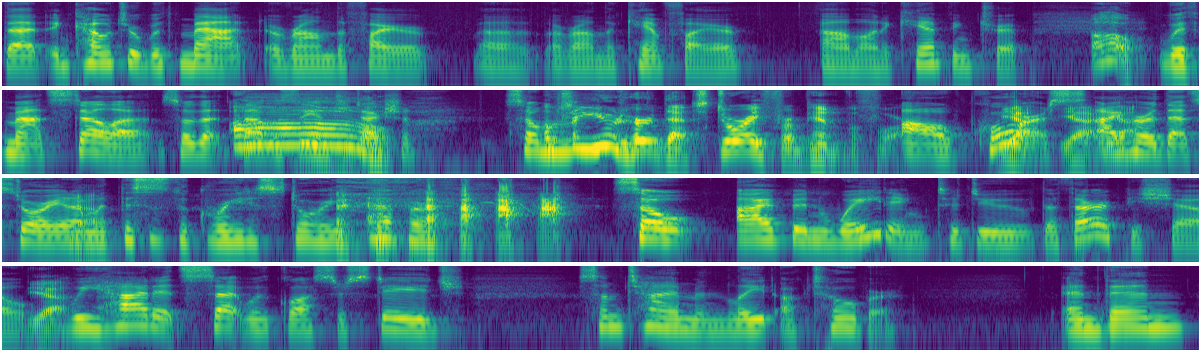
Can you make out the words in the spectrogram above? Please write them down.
that encounter with Matt around the fire, uh, around the campfire, um, on a camping trip. Oh. with Matt Stella. So that that was the Oh. introduction. So, Oh, so you'd heard that story from him before. Oh, of course. yeah, I yeah. heard that story and I went, this is the greatest story ever. so I've been waiting to do the therapy show. Yeah. We had it set with Gloucester Stage sometime in late October. And then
